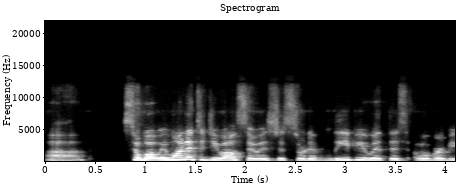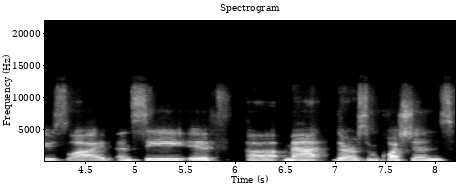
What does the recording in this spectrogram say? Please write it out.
Uh, so what we wanted to do also is just sort of leave you with this overview slide and see if, uh, Matt, there are some questions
